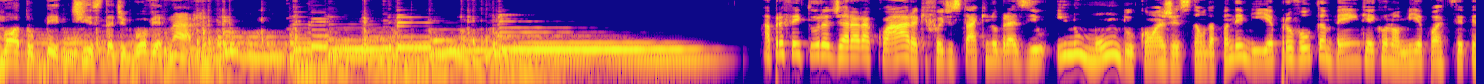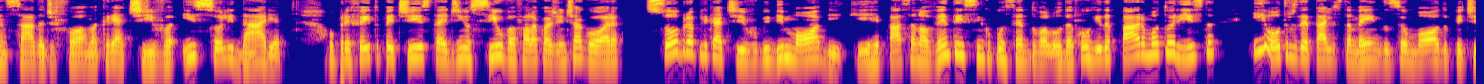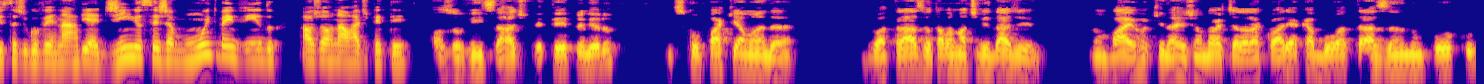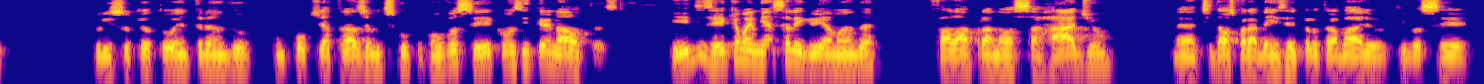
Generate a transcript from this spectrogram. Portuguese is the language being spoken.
Modo petista de governar. A Prefeitura de Araraquara, que foi destaque no Brasil e no mundo com a gestão da pandemia, provou também que a economia pode ser pensada de forma criativa e solidária. O prefeito petista Edinho Silva fala com a gente agora sobre o aplicativo Bibimob, que repassa 95% do valor da corrida para o motorista e outros detalhes também do seu modo petista de governar. Biedinho, seja muito bem-vindo ao Jornal Rádio PT. Aos ouvintes da Rádio PT, primeiro, desculpar aqui, Amanda, do atraso. Eu estava numa atividade num bairro aqui na região norte de Araraquara e acabou atrasando um pouco. Por isso que eu estou entrando um pouco de atraso. Já me desculpo com você e com os internautas. E dizer que é uma imensa alegria, Amanda, falar para a nossa rádio, né, te dar os parabéns aí pelo trabalho que você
